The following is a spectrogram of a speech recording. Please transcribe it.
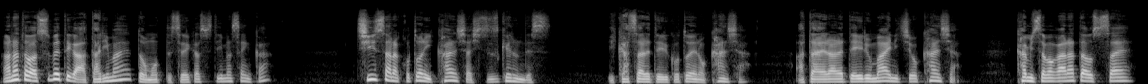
あなたは全てが当たり前と思って生活していませんか？小さなことに感謝し続けるんです。生かされていることへの感謝、与えられている毎日を感謝、神様があなたを支え、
